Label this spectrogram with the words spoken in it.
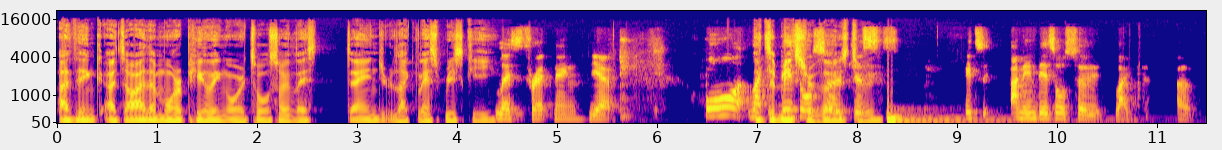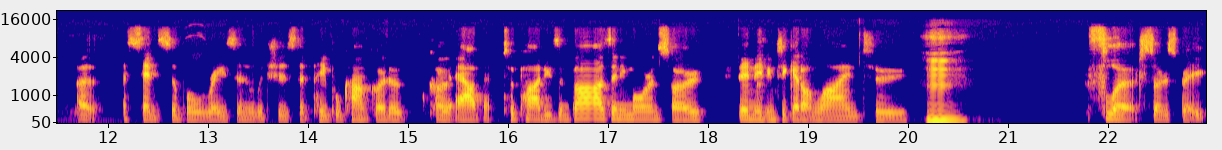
I think it's either more appealing or it's also less danger, like less risky. less threatening? Yeah. Or like It's a there's mixture of also those two. just, It's. I mean, there's also like a, a a sensible reason, which is that people can't go to go out to parties and bars anymore, and so they're needing to get online to Mm. flirt, so to speak.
